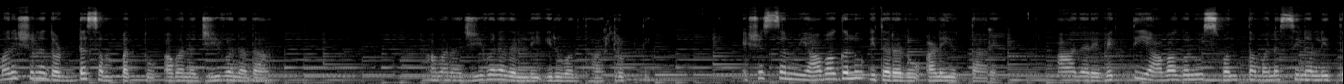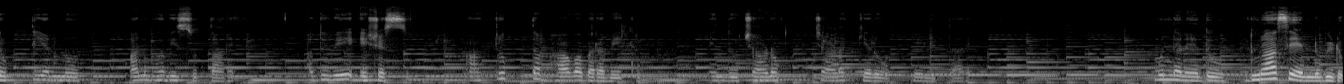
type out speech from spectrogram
ಮನುಷ್ಯನ ದೊಡ್ಡ ಸಂಪತ್ತು ಅವನ ಜೀವನದ, ಅವನ ಜೀವನದಲ್ಲಿ ಇರುವಂತಹ ತೃಪ್ತಿ. ಯಶಸ್ಸನ್ನು ಯಾವಾಗಲೂ ಇತರರು ಅಳೆಯುತ್ತಾರೆ. ಆದರೆ ವ್ಯಕ್ತಿ ಯಾವಾಗಲೂ ಸ್ವಂತ ಮನಸ್ಸಿನಲ್ಲಿ ತೃಪ್ತಿಯನ್ನು ಅನುಭವಿಸುತ್ತಾನೆ. ಅದುವೇ ಯಶಸ್ಸು. ಆ ತೃಪ್ತ ಭಾವ ಬರಬೇಕು ಎಂದು ಚಾಣು ಚಾಣಕ್ಯರು ಹೇಳಿದ್ದಾರೆ. ಮುಂದನೆಯದು ದುರಾಸೆಯನ್ನು ಬಿಡು.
